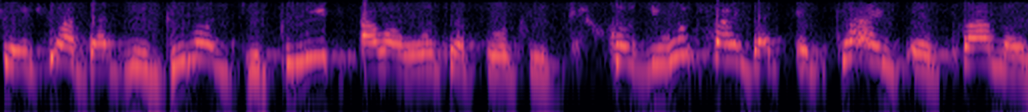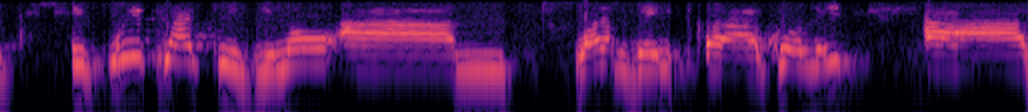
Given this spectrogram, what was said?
to ensure that we do not deplete our water sources. Because you would find that at times as farmers, if we practice, you know, um, what they uh, call it, uh,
